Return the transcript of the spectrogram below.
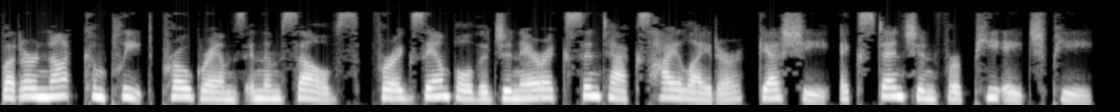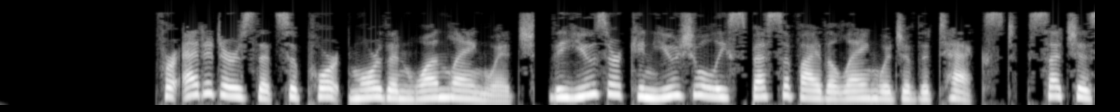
but are not complete programs in themselves, for example the generic syntax highlighter GeSHi extension for PHP. For editors that support more than one language, the user can usually specify the language of the text such as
